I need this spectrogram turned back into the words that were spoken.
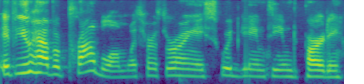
If you have a problem with her throwing a Squid Game themed party,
